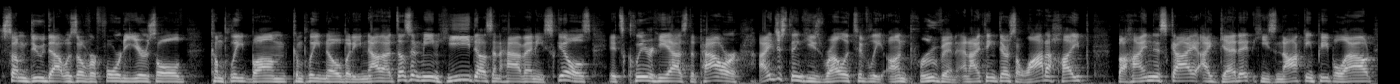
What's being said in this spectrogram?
some dude that was over 40 years old, complete bum, complete nobody. Now, that doesn't mean he doesn't have any skills. It's clear he has the power. I just think he's relatively unproven. And I think there's a lot of hype behind this guy. I get it. He's knocking people out,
